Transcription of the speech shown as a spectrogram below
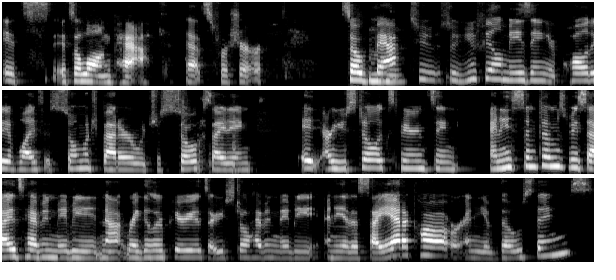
it's it's a long path. That's for sure. So mm-hmm. back to so you feel amazing. Your quality of life is so much better, which is so exciting. It, are you still experiencing any symptoms besides having maybe not regular periods? Are you still having maybe any of the sciatica or any of those things?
